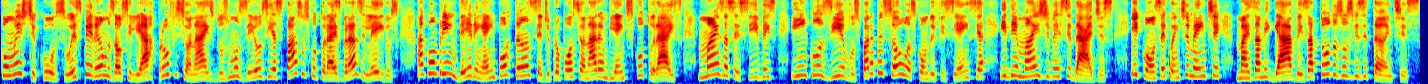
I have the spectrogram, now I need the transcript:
Com este curso, esperamos auxiliar profissionais dos museus e espaços culturais brasileiros a compreenderem a importância de proporcionar ambientes culturais mais acessíveis e inclusivos para pessoas com deficiência e demais diversidades, e, consequentemente, mais amigáveis a todos os visitantes.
